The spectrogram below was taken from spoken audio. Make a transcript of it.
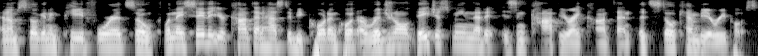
and I'm still getting paid for it. So when they say that your content has to be quote unquote original, they just mean that it isn't copyright content. It still can be a repost.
